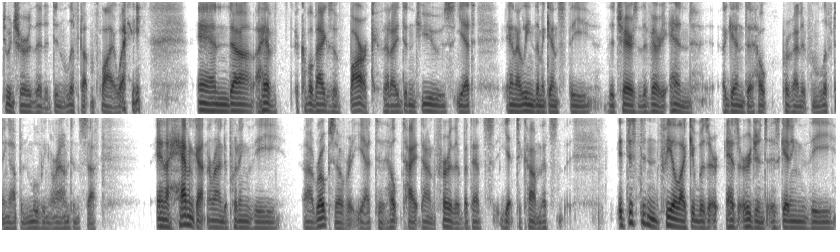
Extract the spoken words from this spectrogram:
to ensure that it didn't lift up and fly away. and uh, I have a couple of bags of bark that I didn't use yet, and I leaned them against the the chairs at the very end again to help prevent it from lifting up and moving around and stuff. And I haven't gotten around to putting the uh, ropes over it yet to help tie it down further, but that's yet to come. That's it just didn't feel like it was as urgent as getting the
